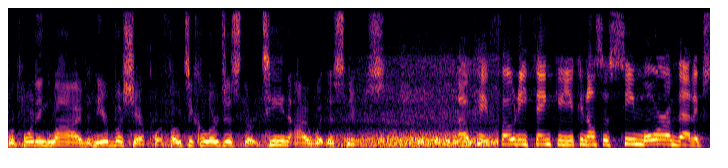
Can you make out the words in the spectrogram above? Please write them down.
Reporting live near Bush Airport, Foti Kallergis, 13 Eyewitness News. Okay, Foti, thank you. You can also see more of that.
